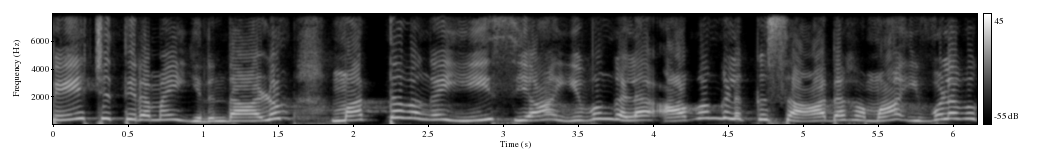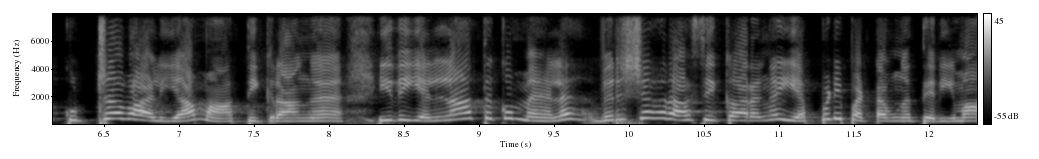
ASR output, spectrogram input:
பேச்சு திறமை இருந்தாலும் மற்றவங்க ஈஸியாக இவங்கள அவங்களுக்கு சாதகமாக இவ்வளவு குற்றவாளியாக மாற்றிக்கிறாங்க இது எல்லாத்துக்கும் மேலே விருஷக ராசிக்காரங்க எப்படிப்பட்டவங்க தெரியுமா?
